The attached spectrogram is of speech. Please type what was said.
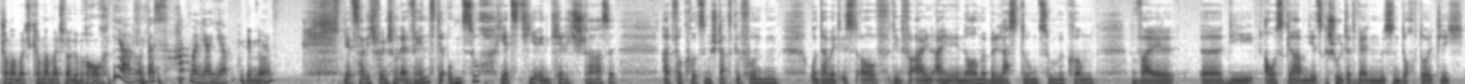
kann, man, kann man manchmal gebrauchen. Ja, und das hat man ja hier. Genau. Ne? Jetzt hatte ich vorhin schon erwähnt, der Umzug jetzt hier in Kirchstraße hat vor kurzem stattgefunden und damit ist auf den Verein eine enorme Belastung zugekommen, weil äh, die Ausgaben, die jetzt geschultert werden müssen, doch deutlich,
